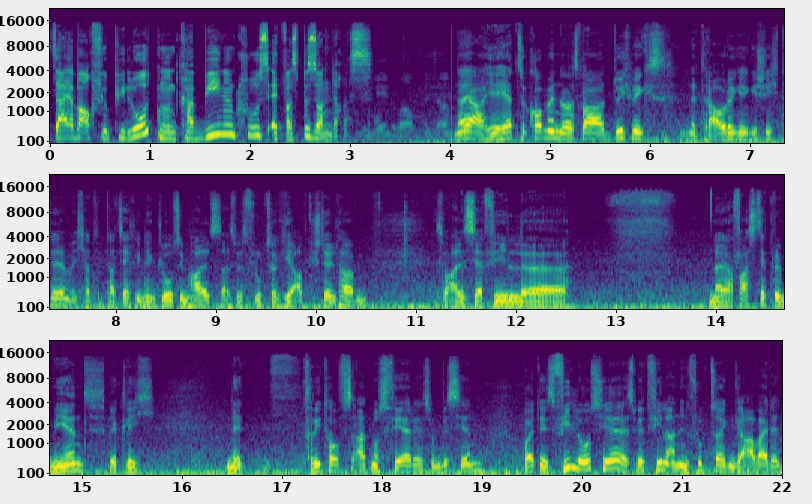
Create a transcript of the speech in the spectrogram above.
sei aber auch für Piloten und Kabinencrews etwas Besonderes. Naja, hierher zu kommen, das war durchwegs eine traurige Geschichte. Ich hatte tatsächlich einen Kloß im Hals, als wir das Flugzeug hier abgestellt haben. Es war alles sehr viel, äh, naja, fast deprimierend. Wirklich Friedhofsatmosphäre so ein bisschen. Heute ist viel los hier, es wird viel an den Flugzeugen gearbeitet.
